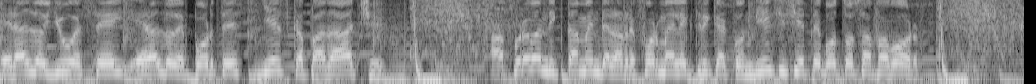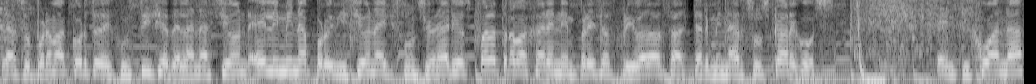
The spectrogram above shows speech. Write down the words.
Heraldo USA, Heraldo Deportes y Escapada H. Aprueban dictamen de la reforma eléctrica con 17 votos a favor. La Suprema Corte de Justicia de la Nación elimina prohibición a exfuncionarios para trabajar en empresas privadas al terminar sus cargos. En Tijuana,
